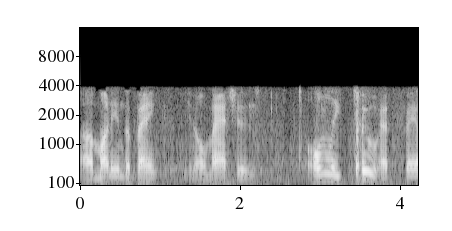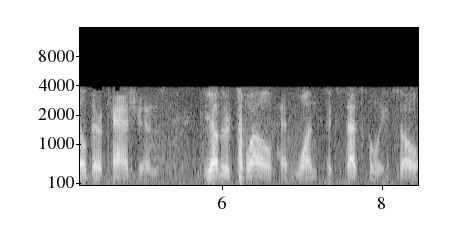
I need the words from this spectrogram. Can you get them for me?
uh, Money in the Bank, you know, matches. Only two have failed their cash-ins. The other 12 have won successfully. So,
